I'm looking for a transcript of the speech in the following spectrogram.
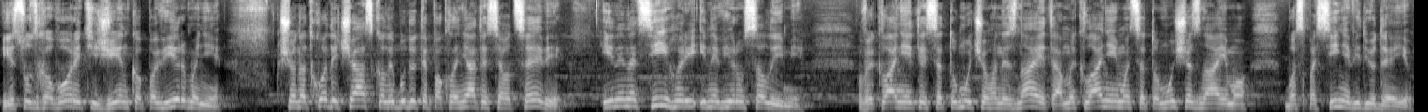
Ісус говорить, жінко, повір мені, що надходить час, коли будете поклонятися Отцеві, і не на цій горі, і не в Єрусалимі. Ви кланяєтеся тому, чого не знаєте, а ми кланяємося тому, що знаємо, бо спасіння від юдеїв.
